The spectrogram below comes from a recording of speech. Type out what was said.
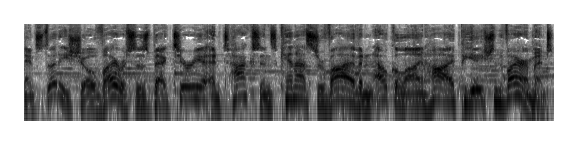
And studies show viruses, bacteria, and toxins cannot survive in an alkaline high pH environment.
